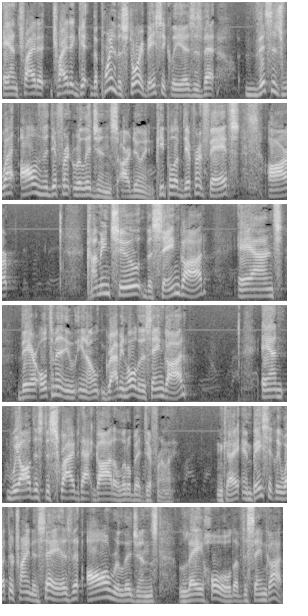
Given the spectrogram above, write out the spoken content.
and try to try to get the point of the story basically is is that this is what all of the different religions are doing. People of different faiths are coming to the same God and they are ultimately, you know, grabbing hold of the same God. And we all just describe that God a little bit differently. Okay? And basically, what they're trying to say is that all religions lay hold of the same God.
